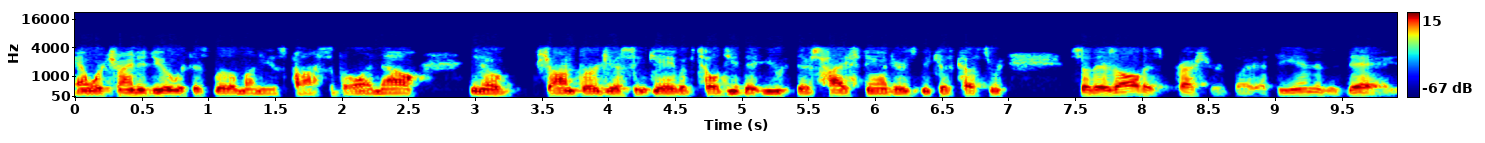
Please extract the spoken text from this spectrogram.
and we're trying to do it with as little money as possible. And now you know, Sean Burgess and Gabe have told you that you there's high standards because customer. So there's all this pressure, but at the end of the day,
